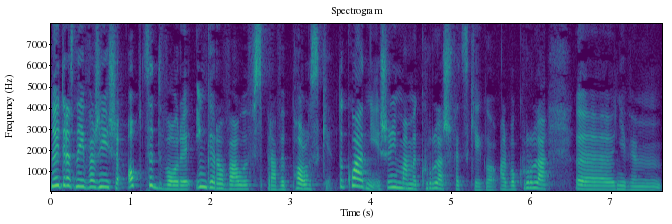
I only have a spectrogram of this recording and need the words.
No i teraz najważniejsze, obce dwory ingerowały w sprawy polskie. Dokładnie, jeżeli mamy króla szwedzkiego albo króla, e, nie wiem,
